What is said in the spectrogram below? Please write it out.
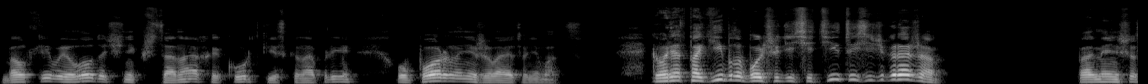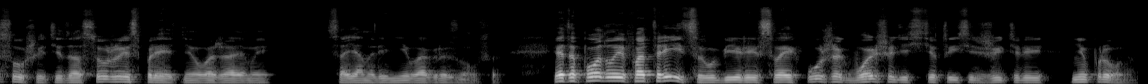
Болтливый лодочник в штанах и куртке из конопли упорно не желает униматься. «Говорят, погибло больше десяти тысяч горожан!» «Поменьше слушайте досужие сплетни, уважаемый!» Саян лениво огрызнулся. Это подлые фатрийцы убили из своих пушек больше десяти тысяч жителей Нюпруна.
